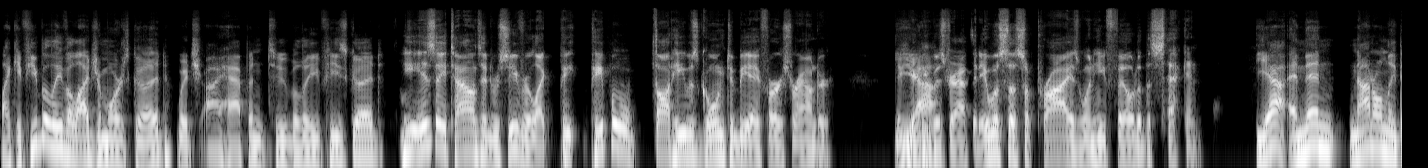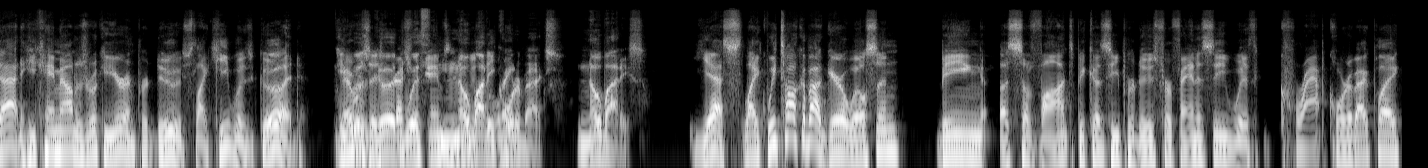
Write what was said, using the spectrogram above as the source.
Like if you believe Elijah Moore is good, which I happen to believe he's good, He is a talented receiver. Like pe- people thought he was going to be a first rounder the year he was drafted. It was a surprise when he fell to the second. Yeah, and then not only that, he came out his rookie year and produced like he was good. He There was, was good with games that he was nobody quarterbacks. Nobody's. Yes, like we talk about Garrett Wilson being a savant because he produced for fantasy with crap quarterback play.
